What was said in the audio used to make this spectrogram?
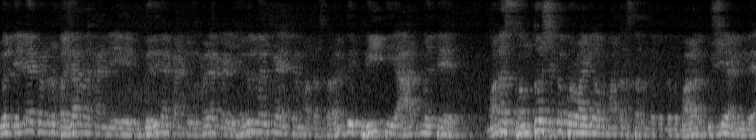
ಇವತ್ತು ಎಲ್ಲೇ ಕಂಡ್ರು ಬಜಾರ್ನ ಕಾಣಲಿ, ಗದಿನ ಕಾಣಲಿ ಬೆಳೆ ಕಾಣಲಿ, ಹೆಗಲ್ ಮೇಲೆ ಕೈ ಹಾಕಿ ಮಾತಾಡ್ತಾರೆ ಅತಿ ಪ್ರೀತಿ, ಆತ್ಮೀಯತೆ, ಮನಸ್ಸು ಸಂತೋಷಕ ಪರವಾಗಿ ಅವ್ರು ಮಾತಾಡ್ತಾರೆ ಅಂತಕ್ಕಂಥದ್ದು ಬಹಳ ಖುಷಿಯಾಗಿದೆ.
